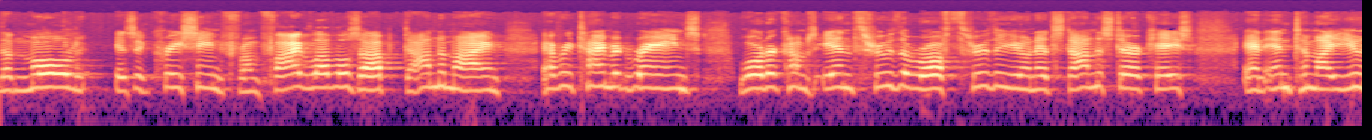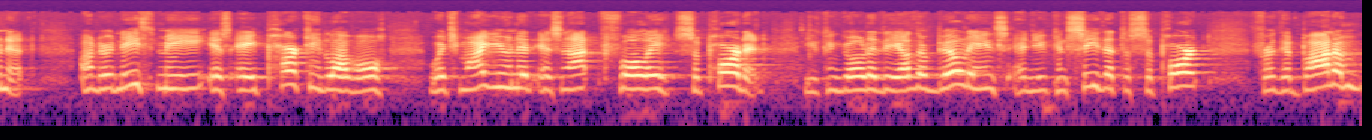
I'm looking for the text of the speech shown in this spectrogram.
The mold is increasing from five levels up down to mine. Every time it rains, water comes in through the roof, through the units, down the staircase, and into my unit. Underneath me is a parking level, which my unit is not fully supported. You can go to the other buildings and you can see that the support for the bottom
